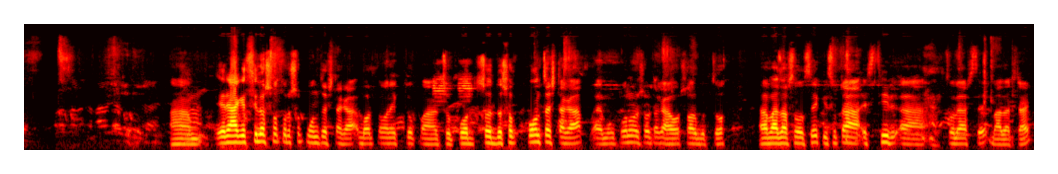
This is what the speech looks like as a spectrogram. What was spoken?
এর আগে ছিল সতেরোশো পঞ্চাশ টাকা বর্তমানে একটু চোদ্দশো পঞ্চাশ টাকা এবং পনেরোশো টাকা সর্বোচ্চ বাজার চলছে কিছুটা স্থির চলে আসছে বাজারটায়।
